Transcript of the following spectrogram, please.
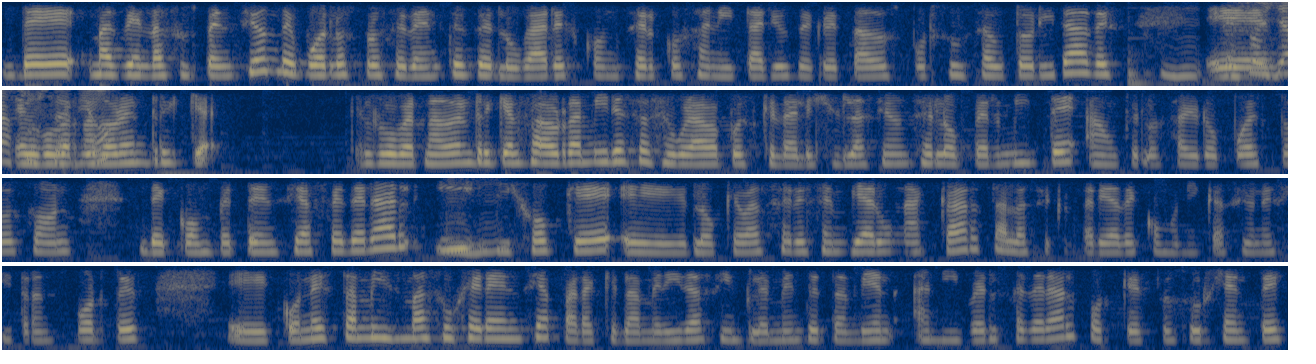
de, más bien la suspensión de vuelos procedentes de lugares con cercos sanitarios decretados por sus autoridades. ¿Eso Eh, ya el sucedió? gobernador Enrique el gobernador Enrique Alfaro Ramírez aseguraba pues que la legislación se lo permite, aunque los aeropuertos son de competencia federal y dijo que eh, lo que va a hacer es enviar una carta a la Secretaría de Comunicaciones y Transportes eh, con esta misma sugerencia para que la medida se implemente también a nivel federal, porque esto es urgente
